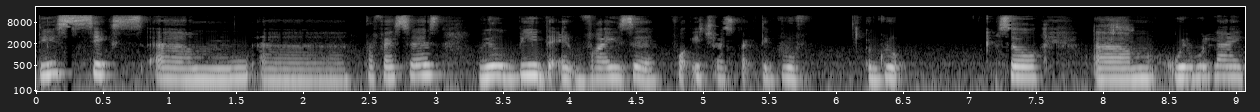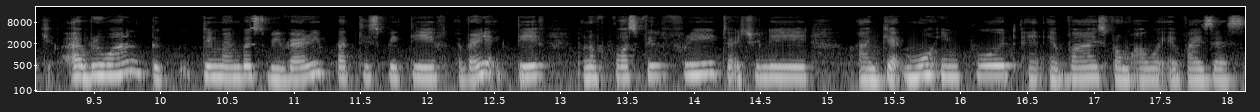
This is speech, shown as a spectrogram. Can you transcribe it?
these six um, uh, professors will be the advisor for each respective group. group. So um, we would like everyone, the team members to be very participative, very active and of course feel free to actually uh, get more input and advice from our advisors.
